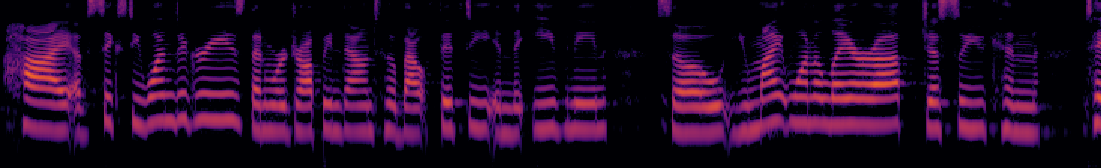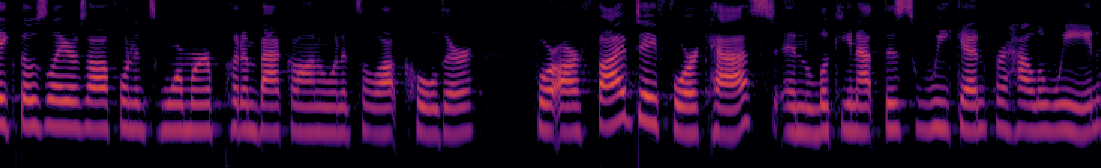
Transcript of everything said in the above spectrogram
high of 61 degrees, then we're dropping down to about 50 in the evening. So you might want to layer up just so you can take those layers off when it's warmer, put them back on when it's a lot colder. For our five day forecast and looking at this weekend for Halloween,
